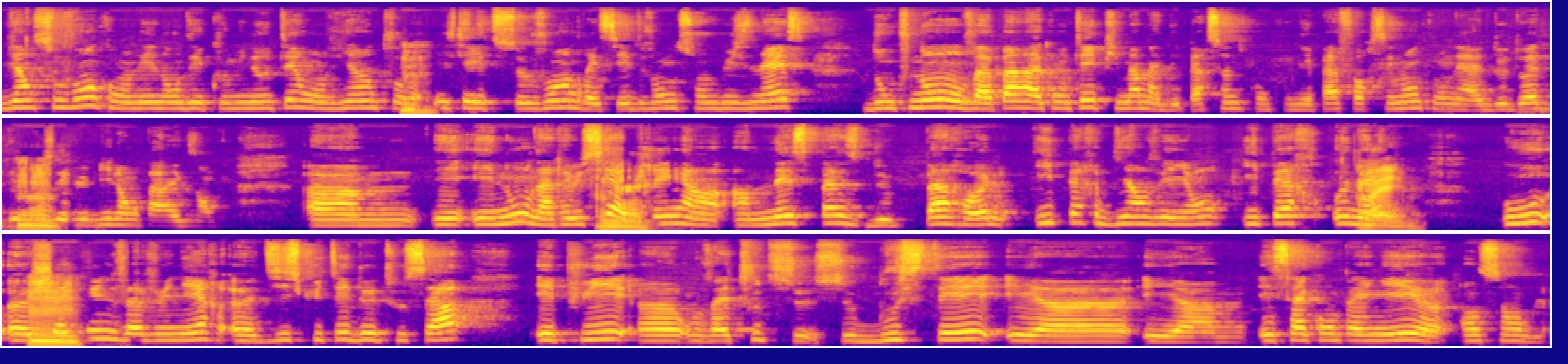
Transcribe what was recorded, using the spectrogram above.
Bien souvent, quand on est dans des communautés, on vient pour mmh. essayer de se vendre, essayer de vendre son business. Donc non, on va pas raconter, puis même à des personnes qu'on connaît pas forcément, qu'on est à deux doigts de déposer mmh. le bilan, par exemple. Euh, et, et, nous, on a réussi à créer un, un, espace de parole hyper bienveillant, hyper honnête, où euh, mmh. chacune va venir euh, discuter de tout ça. Et puis, euh, on va toutes se, se booster et, euh, et, et s'accompagner ensemble.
